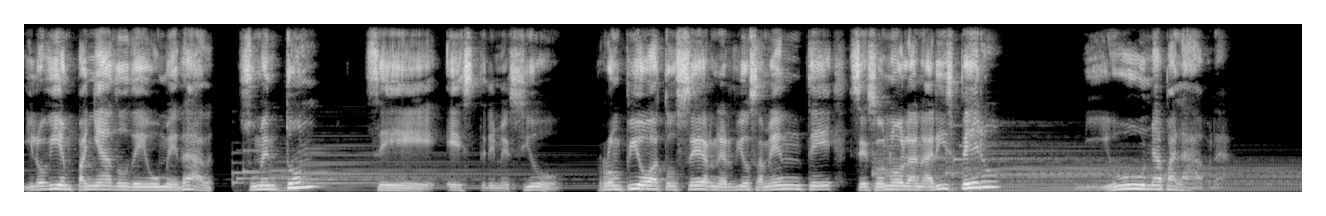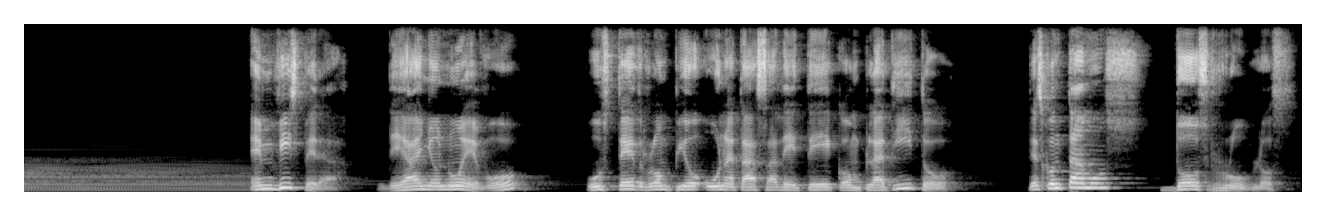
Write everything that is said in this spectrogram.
y lo vi empañado de humedad. Su mentón se estremeció, rompió a toser nerviosamente, se sonó la nariz, pero ni una palabra. En víspera de Año Nuevo, Usted rompió una taza de té con platito. Descontamos dos rublos.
